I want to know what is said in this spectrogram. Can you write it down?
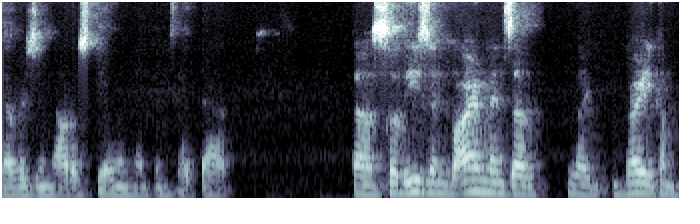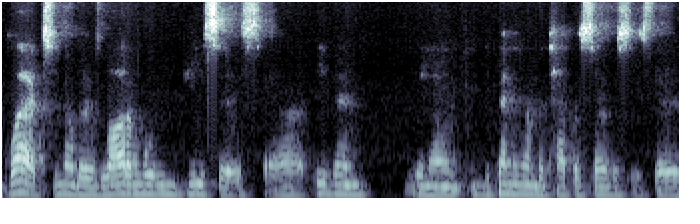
leveraging auto scaling and things like that. Uh, so these environments are like very complex. You know, there's a lot of moving pieces, uh, even, you know, depending on the type of services they're,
